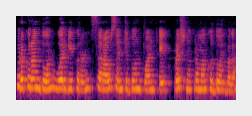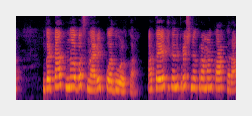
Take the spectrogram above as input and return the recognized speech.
प्रकरण दोन वर्गीकरण सराव संच दोन पॉईंट एक प्रश्न क्रमांक दोन बघा. गटात न बसणारे पद ओळखा. आता या ठिकाणी प्रश्न क्रमांक अकरा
